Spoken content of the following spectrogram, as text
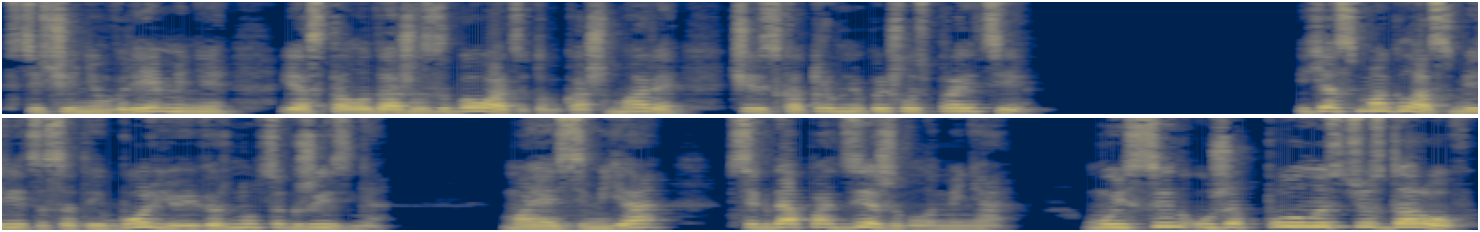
С течением времени я стала даже забывать о том кошмаре, через который мне пришлось пройти. Я смогла смириться с этой болью и вернуться к жизни. Моя семья всегда поддерживала меня. Мой сын уже полностью здоров,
